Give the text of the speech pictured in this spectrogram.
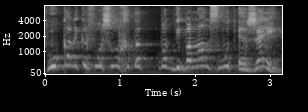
Hoe kan ik ervoor zorgen dat, want die balans moet er zijn.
